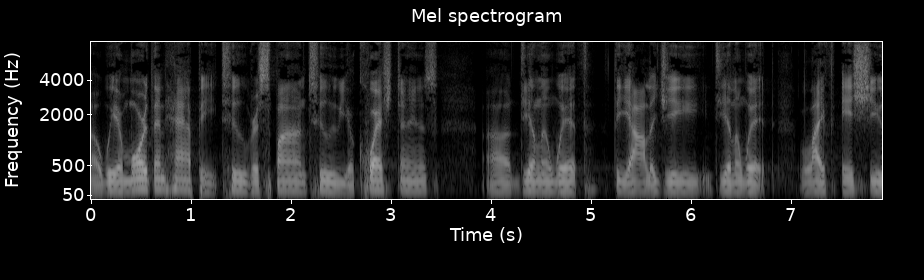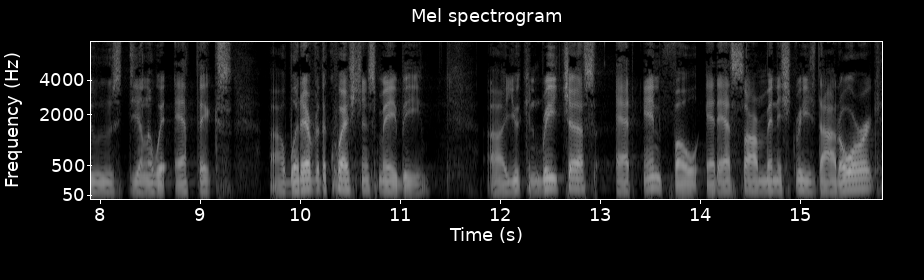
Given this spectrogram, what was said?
Uh, we are more than happy to respond to your questions uh, dealing with theology, dealing with life issues, dealing with ethics, uh, whatever the questions may be. Uh, you can reach us at info at srministries.org,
